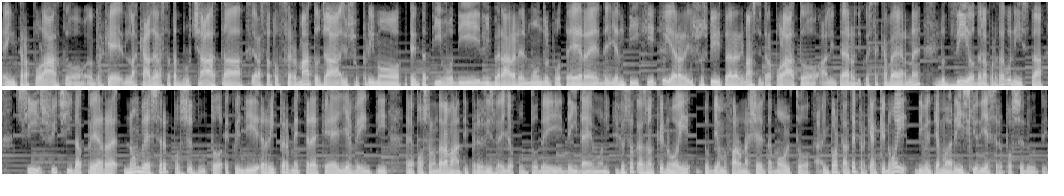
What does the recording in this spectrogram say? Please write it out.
intrappolato perché la casa era stata bruciata era stato fermato già il suo primo tentativo di liberare nel mondo il potere degli antichi. Qui era, il suo spirito era rimasto intrappolato all'interno di queste caverne. Lo zio della protagonista si suicida per non essere posseduto e quindi ripermettere che gli eventi eh, possano andare avanti per il risveglio appunto dei, dei demoni. In questo caso anche noi dobbiamo fare una scelta molto importante perché anche noi diventiamo a rischio di essere posseduti.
